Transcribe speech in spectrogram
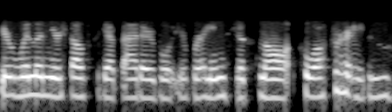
you're willing yourself to get better, but your brain's just not cooperating.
